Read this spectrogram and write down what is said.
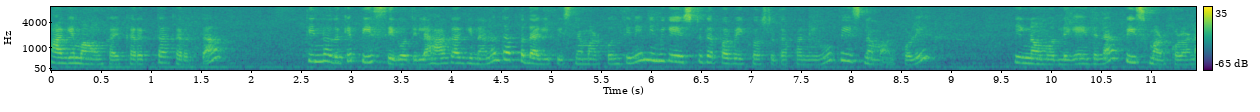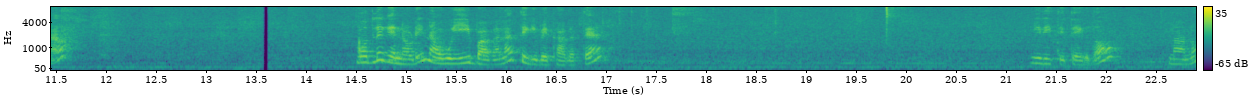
ಹಾಗೆ ಮಾವಿನಕಾಯಿ ಕರಗ್ತಾ ಕರಗ್ತಾ ತಿನ್ನೋದಕ್ಕೆ ಪೀಸ್ ಸಿಗೋದಿಲ್ಲ. ಹಾಗಾಗಿ ನಾನು ದಪ್ಪದಾಗಿ ಪೀಸ್ನ ಮಾಡ್ಕೊತೀನಿ. ನಿಮಗೆ ಎಷ್ಟು ದಪ್ಪ ಬೇಕೋ ಅಷ್ಟು ದಪ್ಪ ನೀವು ಪೀಸ್ನ ಮಾಡ್ಕೊಳ್ಳಿ. ಈಗ ನಾವು ಮೊದಲಿಗೆ ಇದನ್ನು ಪೀಸ್ ಮಾಡ್ಕೊಳ್ಳೋಣ. ಮೊದಲಿಗೆ ನೋಡಿ ನಾವು ಈ ಭಾಗನ ತೆಗಿಬೇಕಾಗತ್ತೆ. ಈ ರೀತಿ ತೆಗೆದು ನಾನು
